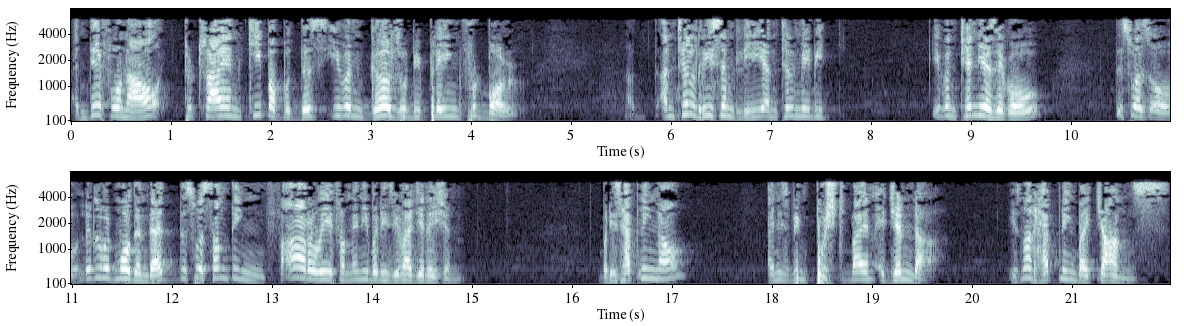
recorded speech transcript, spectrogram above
And therefore now, to try and keep up with this, even girls will be playing football. Now, until recently, until maybe even 10 years ago, this was a oh, little bit more than that. This was something far away from anybody's imagination. But it's happening now, and it's being pushed by an agenda. It's not happening by chance.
